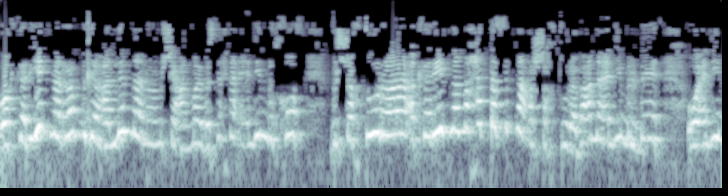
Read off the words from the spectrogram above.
وأكثريتنا الرب بده يعلمنا إنه نمشي على المي بس نحن قاعدين بالخوف بالشخطورة. أكثريتنا ما حتى فتنا على الشخطورة بعدنا قاعدين بالبيت وقاعدين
